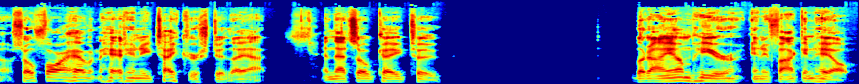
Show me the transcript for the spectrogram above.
Uh, so far, I haven't had any takers to that, and that's okay too but I am here, and if I can help,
